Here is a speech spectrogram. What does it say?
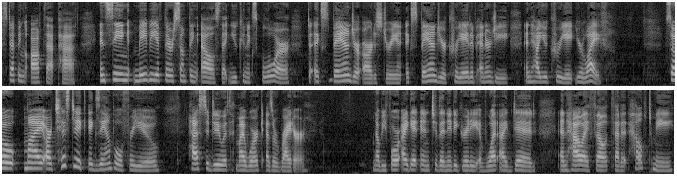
stepping off that path and seeing maybe if there's something else that you can explore to expand your artistry and expand your creative energy and how you create your life. So, my artistic example for you has to do with my work as a writer. Now, before I get into the nitty gritty of what I did and how I felt that it helped me,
